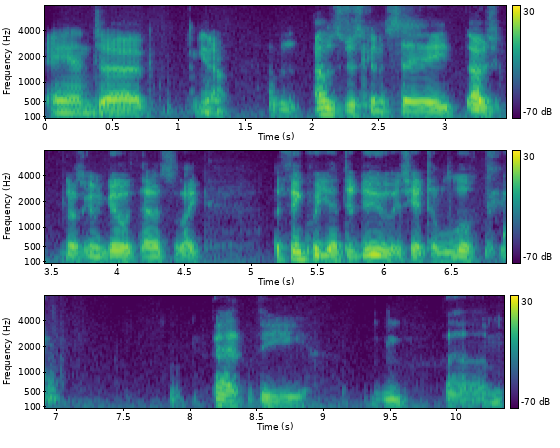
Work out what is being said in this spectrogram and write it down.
And uh, you know, I was, I was just gonna say I was I was gonna go with that. It's like I think what you have to do is you have to look at the um,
